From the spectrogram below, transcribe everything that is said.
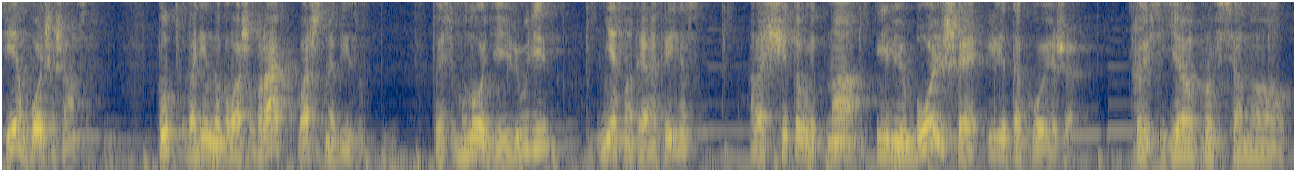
тем больше шансов. Тут один только ваш враг, ваш снобизм. То есть многие люди, несмотря на кризис, рассчитывают на или большее, или такое же. То есть я профессионал,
